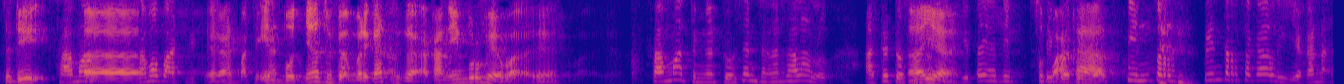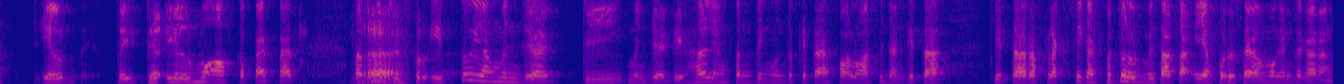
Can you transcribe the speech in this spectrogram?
Jadi sama uh, sama Pak Dik, ya kan? Pak Dik, inputnya juga mereka juga akan improve ya Pak. Ya. Sama dengan dosen jangan salah loh. Ada dosen-dosen ah, iya. kita yang tiba-tiba pinter pinter sekali ya karena il, the ilmu of kepepet. Tapi uh. justru itu yang menjadi menjadi hal yang penting untuk kita evaluasi dan kita kita refleksikan. Betul misalnya yang baru saya omongin sekarang.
